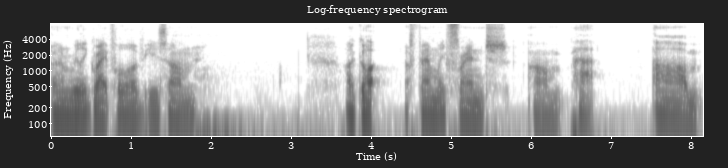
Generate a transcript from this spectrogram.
I'm really grateful of, is um, I got a family friend, um, Pat, um,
